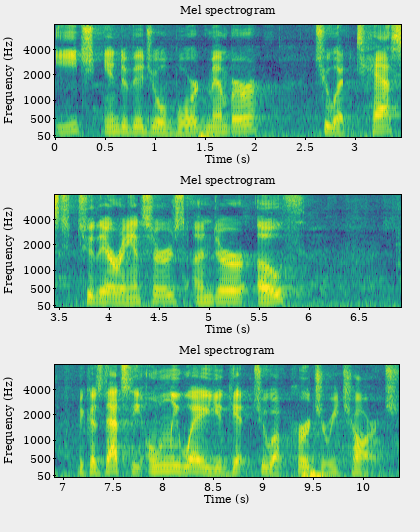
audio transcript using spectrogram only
each individual board member to attest to their answers under oath? Because that's the only way you get to a perjury charge.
